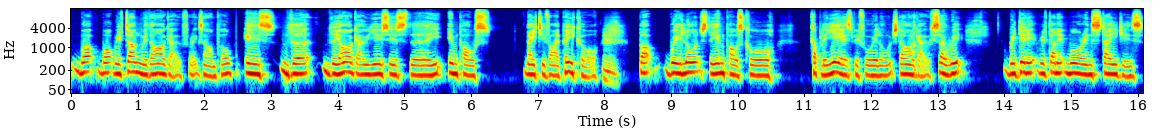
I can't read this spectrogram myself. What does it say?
what what we've done with Argo, for example, is that the Argo uses the Impulse native IP core, Hmm. but we launched the Impulse core a couple of years before we launched Argo. So we we did it. We've done it more in stages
